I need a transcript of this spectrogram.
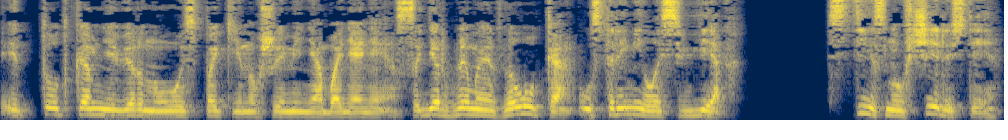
И тут ко мне вернулось покинувшее меня обоняние. Содержимое желудка устремилось вверх. Стиснув челюсти,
